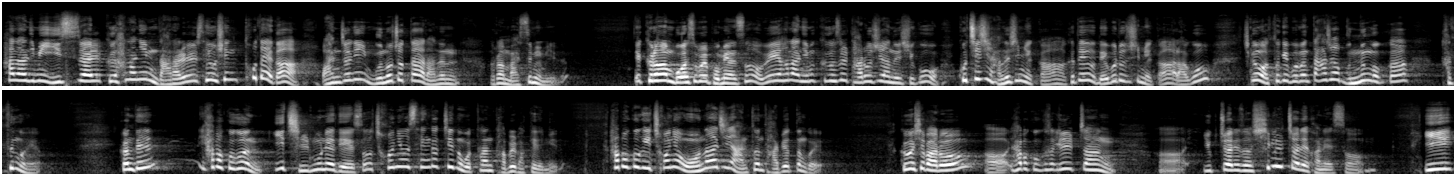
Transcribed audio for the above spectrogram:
하나님이 이스라엘 그 하나님 나라를 세우신 토대가 완전히 무너졌다라는 그런 말씀입니다. 그러한 모습을 보면서 왜 하나님은 그것을 다루지 않으시고 고치지 않으십니까? 그대로 내버려 두십니까? 라고 지금 어떻게 보면 따져 묻는 것과 같은 거예요. 그런데 이 하박국은 이 질문에 대해서 전혀 생각지도 못한 답을 받게 됩니다. 하박국이 전혀 원하지 않던 답이었던 거예요. 그것이 바로 어, 하박국서 1장 어, 6절에서 11절에 관해서 이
